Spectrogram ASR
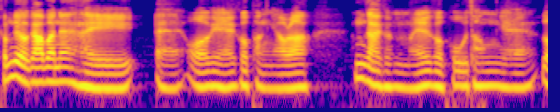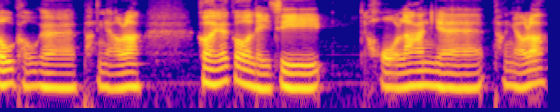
咁呢個嘉賓呢係誒我嘅一個朋友啦，咁但係佢唔係一個普通嘅 local 嘅朋友啦，佢係一個嚟自荷蘭嘅朋友啦。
